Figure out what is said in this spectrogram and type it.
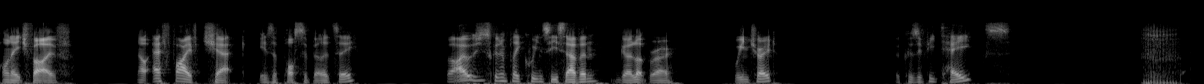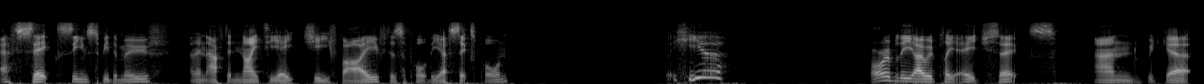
on h5. Now f5 check is a possibility, but I was just going to play queen c7 and go, look bro, queen trade, because if he takes, f6 seems to be the move, and then after 98 g5 to support the f6 pawn. But here, probably I would play h6, and we'd get...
